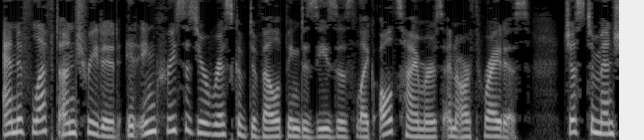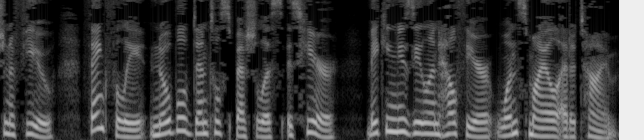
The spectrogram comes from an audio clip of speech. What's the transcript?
and if left untreated, it increases your risk of developing diseases like Alzheimer's and arthritis. Just to mention a few, thankfully, Noble Dental Specialists is here making New Zealand healthier one smile at a time.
